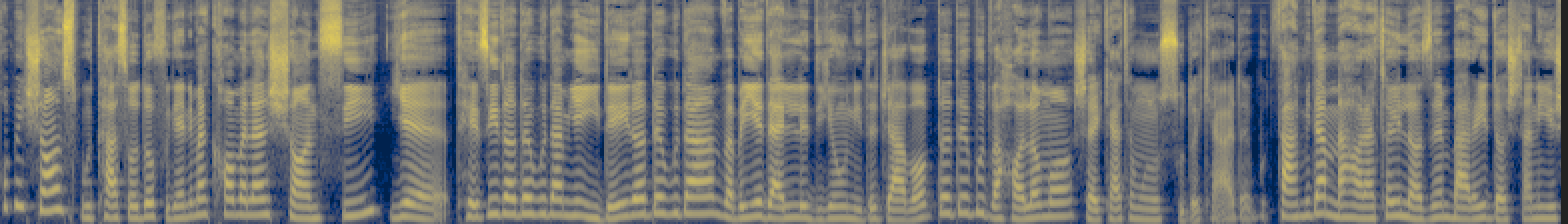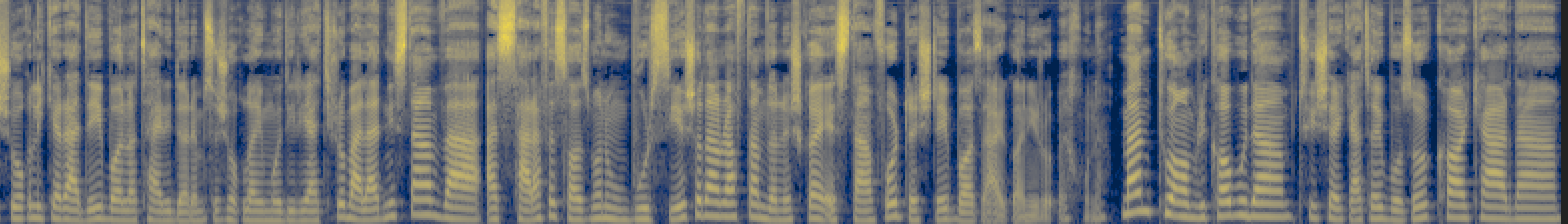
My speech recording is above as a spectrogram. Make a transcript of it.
خب این شانس بود تصادف بود. یعنی من کاملا شانسی یه تزی داده بودم یه ایده ای داده بودم و به یه دلیل دیگه اون ایده جواب داده بود و حالا ما شرکتمون رو سودو کرده بود. فهمیدم مهارت های لازم برای داشتن یه شغلی که رده بالاتری داره مثل شغلای مدیریتی رو بلد نیستم و از طرف سازمانمون بورسیه شدم رفتم دانشگاه استنفورد رشته بازرگانی رو بخونم. من تو آمریکا بودم توی شرکت های بزرگ کار کردم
